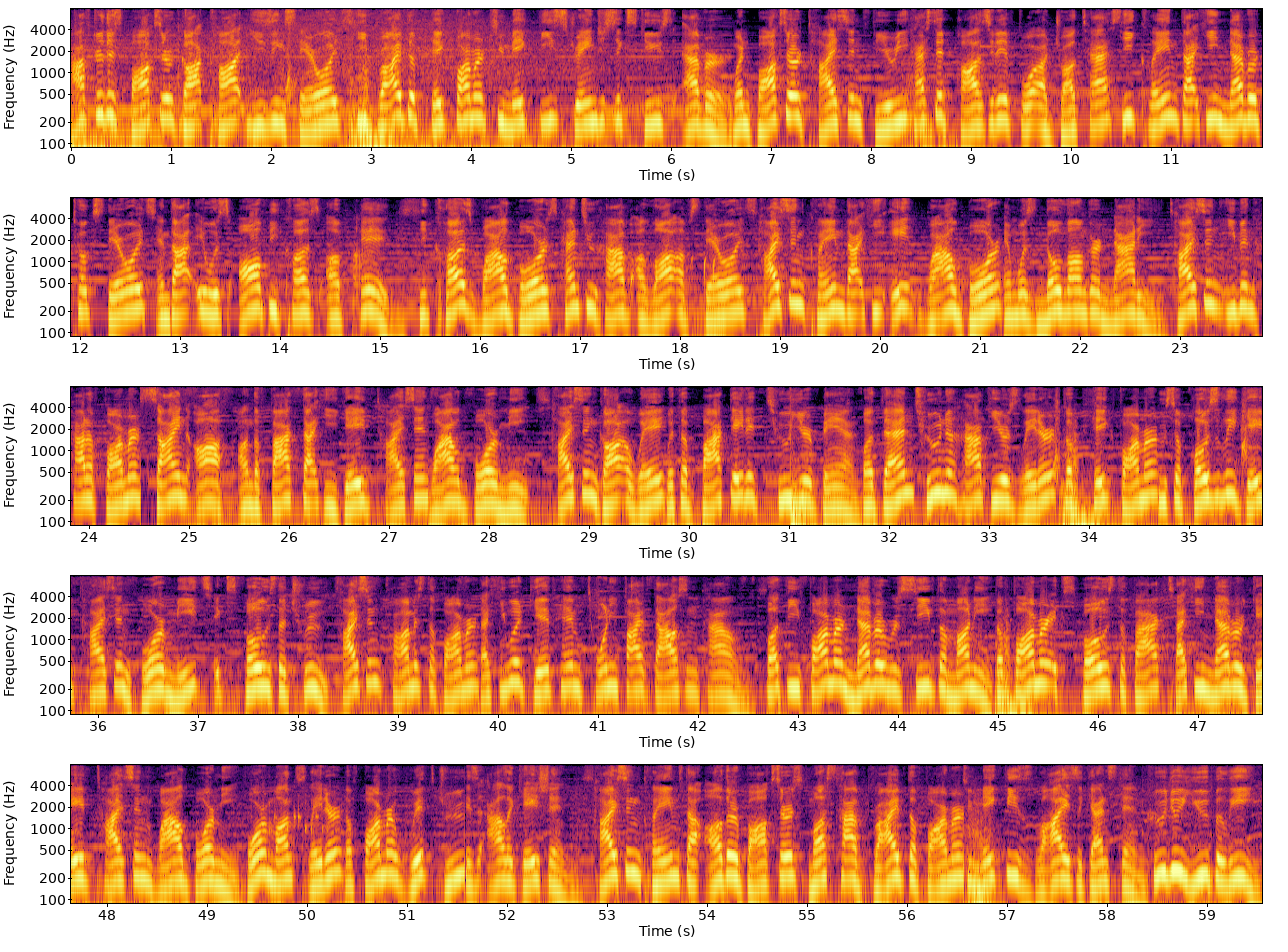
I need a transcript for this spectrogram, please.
After this boxer got caught using steroids, he bribed a pig farmer to make the strangest excuse ever. When boxer Tyson Fury tested positive for a drug test, he claimed that he never took steroids and that it was all because of pigs. Because wild boars tend to have a lot of steroids, Tyson claimed that he ate wild boar and was no longer natty. Tyson even had a farmer sign off on the fact that he gave Tyson wild boar meat. Tyson got away with a backdated two-year ban. But then, two and a half years later, the pig farmer who supposedly gave Tyson boar meat exposed the truth. Tyson promised the farmer that he would give him 25,000 pounds. But the farmer never received the money. The farmer exposed the fact that he never gave Tyson wild boar meat. Four months later, the farmer withdrew his allegations. Tyson claims that other boxers must have bribed the farmer to make these lies against him. Who do you believe?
